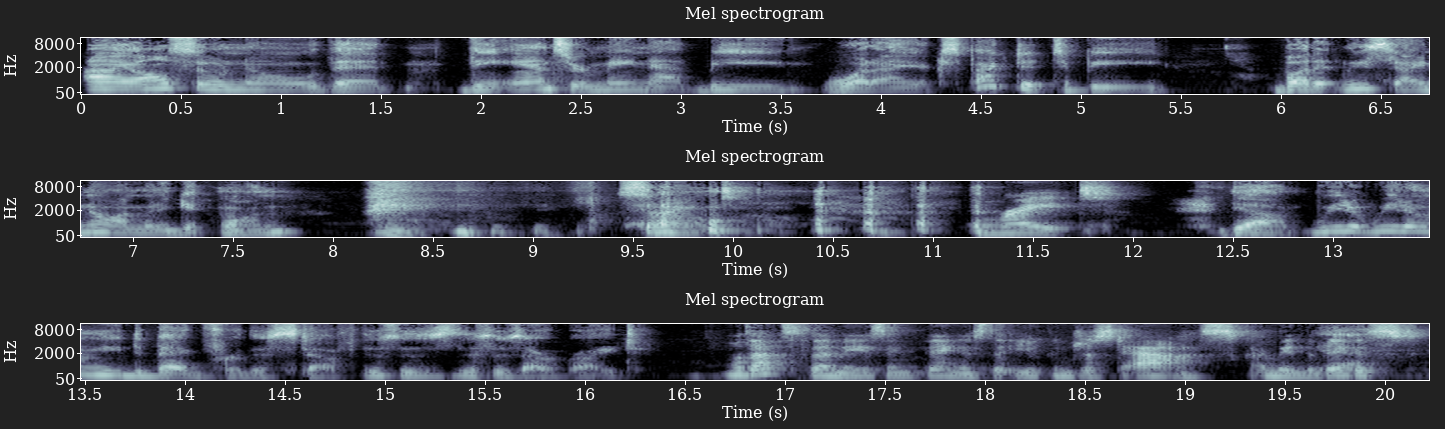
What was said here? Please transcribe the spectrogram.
I also know that the answer may not be what I expect it to be, but at least I know I'm going to get one. so, right. right. Yeah, we don't we don't need to beg for this stuff. This is this is our right. Well, that's the amazing thing is that you can just ask. I mean, the yes. biggest,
